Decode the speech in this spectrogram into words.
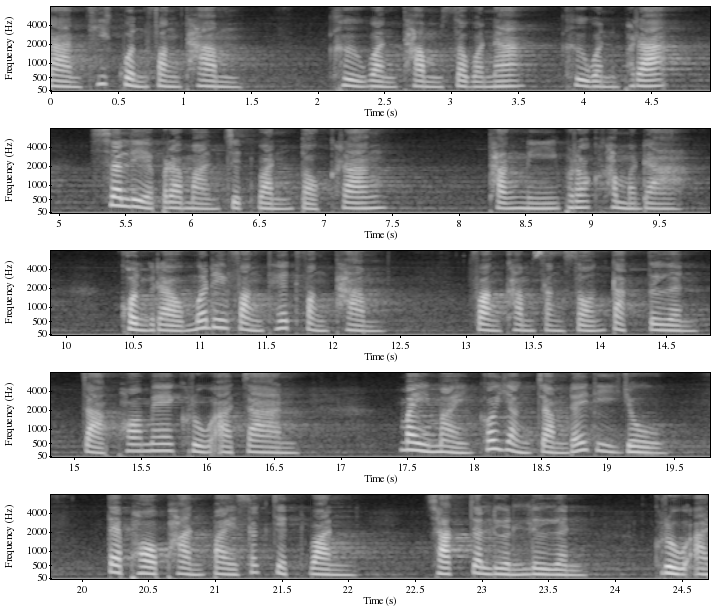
การที่ควรฟังธรรม คือวันธรรมสวนะคือวันพระเฉลี่ยประมาณเจ็ดวันต่อครั้ง ทั้งนี้เพราะธรรมดา คนเราเมื่อได้ฟังเทศฟังธรรม ฟังคำสั่งสอนตักเตือนจากพ่อแม่ครูอาจารย์ ใหม่ๆก็ยังจำได้ดีอยู่ แต่พอผ่านไปสักเจ็ดวัน ชักจะเลือนเลือน ครูอา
